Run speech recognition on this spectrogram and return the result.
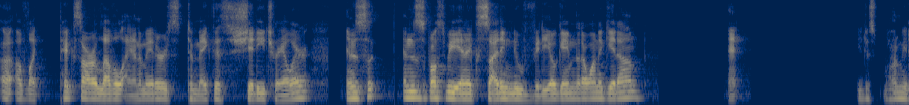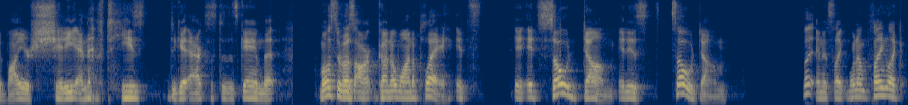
uh, of like Pixar level animators to make this shitty trailer and this and this is supposed to be an exciting new video game that I want to get on? And you just want me to buy your shitty NFTs to get access to this game that most of us aren't gonna want to play. It's it, it's so dumb. It is so dumb. But and it's like when I'm playing like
